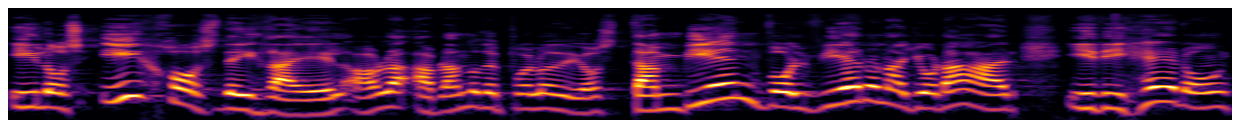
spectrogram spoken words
y los hijos de Israel, hablando del pueblo de Dios, también volvieron a llorar y dijeron,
